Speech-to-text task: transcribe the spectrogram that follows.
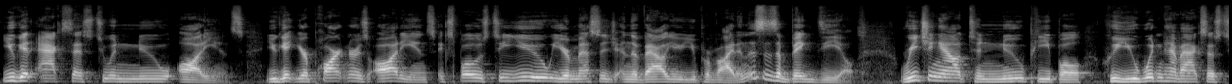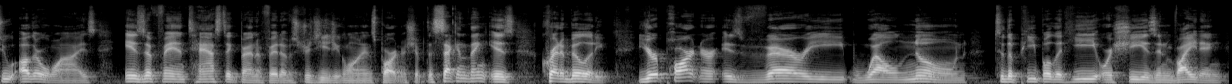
you get access to a new audience. You get your partner's audience exposed to you, your message and the value you provide. And this is a big deal reaching out to new people who you wouldn't have access to otherwise is a fantastic benefit of a strategic alliance partnership. The second thing is credibility. Your partner is very well known to the people that he or she is inviting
